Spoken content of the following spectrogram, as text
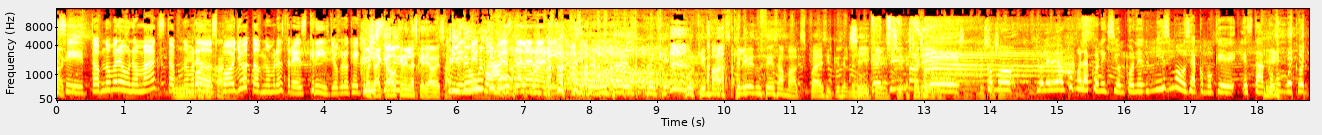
decir, sí. Top número uno Max, top Uy, número dos. Pollo, top número tres Chris. Yo creo que Pues Chris, al cabo que ni las quería besar. Chris de me último. come hasta la nariz. Mi pregunta es, ¿por qué, ¿por qué Max? ¿Qué le ven ustedes a Max para decir que es el mejor? Sí, que sí, estoy seguro. Eh, como yo le veo como la conexión con él mismo, o sea, como que está ¿Qué? como muy, con-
